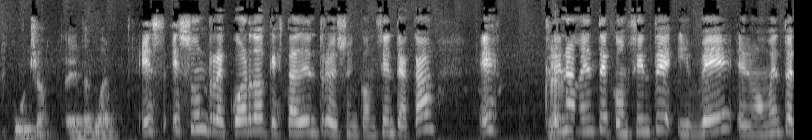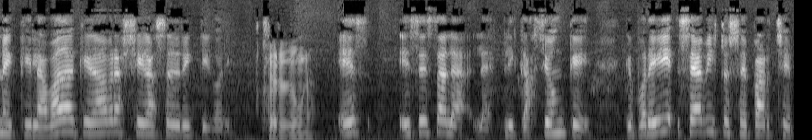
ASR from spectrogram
Escucha, eh, tal cual. Es, es un recuerdo que está dentro de su inconsciente. Acá es Claro. plenamente consciente y ve el momento en el que la Vada Kedavra llega a Cedric Diggory. Claro, de una. Es, es esa la, la explicación que, que por ahí se ha visto ese parche,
